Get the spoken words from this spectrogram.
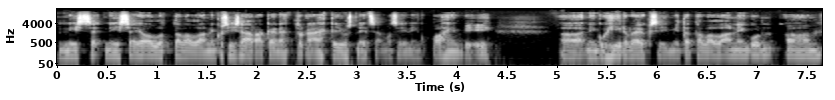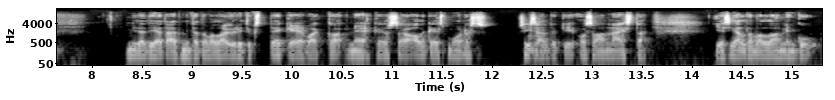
niissä, niissä ei ollut tavallaan niin kuin sisäänrakennettuna ehkä just niitä semmoisia niin pahimpia niin kuin hirveyksiä, mitä tavallaan niin kuin, mitä tietää, että mitä tavallaan yritykset tekee, vaikka ne ehkä jossain alkeismuodossa sisältökin osaan näistä. Ja siellä tavallaan niin kuin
